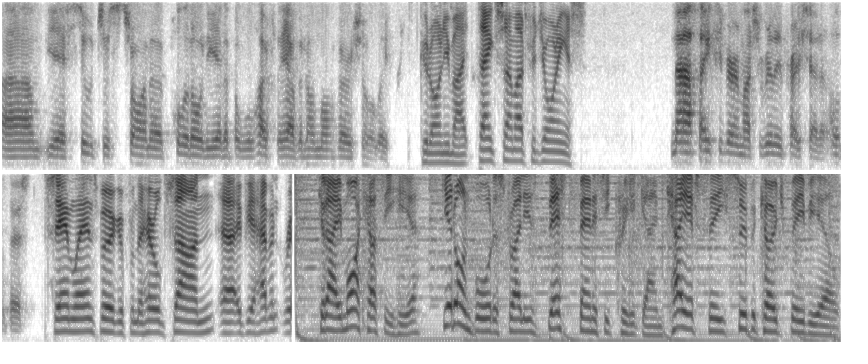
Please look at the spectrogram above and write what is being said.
um, yeah, still just trying to pull it all together. But we'll hopefully have it online very shortly. Good on you, mate. Thanks so much for joining us. Nah, thank you very much. I really appreciate it. All the best. Sam Landsberger from the Herald Sun. Uh, if you haven't. Re- G'day, Mike Hussey here. Get on board Australia's best fantasy cricket game, KFC Supercoach BBL.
